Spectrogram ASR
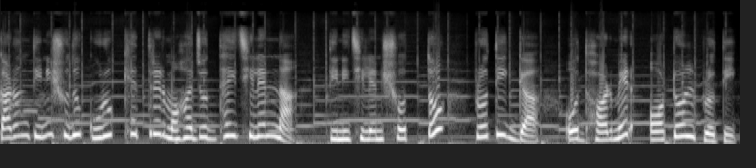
কারণ তিনি শুধু কুরুক্ষেত্রের মহাযোদ্ধাই ছিলেন না, তিনি ছিলেন সত্য প্রতিজ্ঞা ও ধর্মের অটল প্রতীক।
